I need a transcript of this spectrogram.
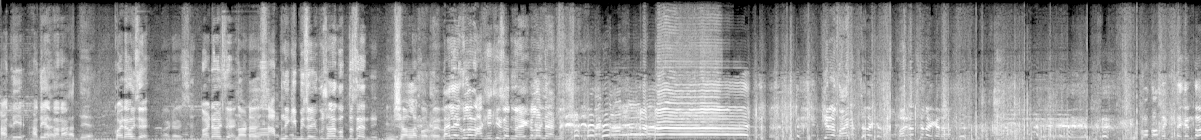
হাতি হাতিয়া হ্যাঁ, থানা? হাতিয়া। কয়টা হয়েছে? নয়টা হয়েছে। নয়টা হয়েছে? নয়টা হয়েছে। আপনি কি বিজয় ঘোষণা করতেছেন? ইনশাআল্লাহ করবে ভাই। তাহলে এগুলো রাখি কি জন্য? এগুলো নেন। কিরে বাইরে চলে কেন? বাইরে চলে কেন? কত আছে কি দেখেন তো?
